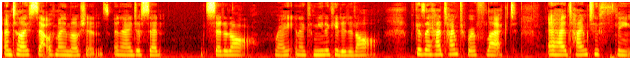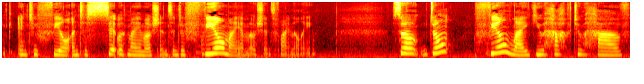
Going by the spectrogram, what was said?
until I sat with my emotions and I just said said it all, right? And I communicated it all because I had time to reflect. I had time to think and to feel and to sit with my emotions and to feel my emotions finally. So don't feel like you have to have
